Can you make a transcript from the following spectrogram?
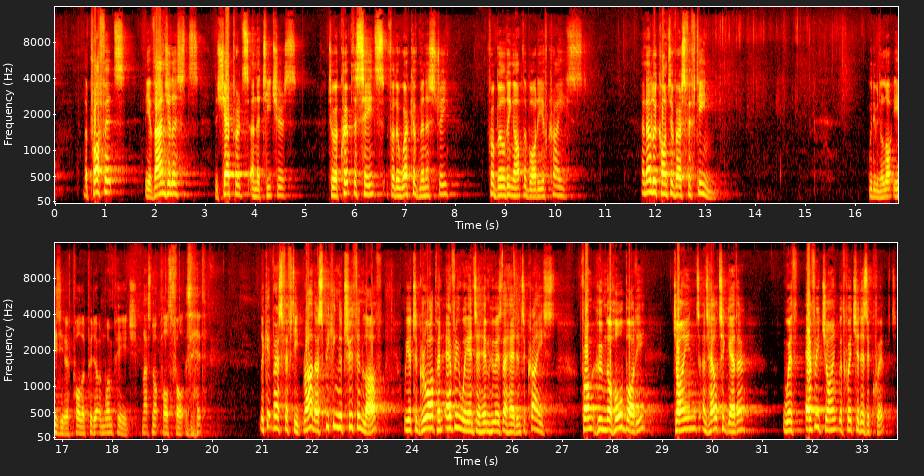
the prophets, the evangelists, the shepherds, and the teachers to equip the saints for the work of ministry, for building up the body of Christ. And now look on to verse 15. Would have been a lot easier if Paul had put it on one page. And that's not Paul's fault, is it? Look at verse 15. Rather, speaking the truth in love, we are to grow up in every way into him who is the head, into Christ, from whom the whole body, joined and held together with every joint with which it is equipped,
